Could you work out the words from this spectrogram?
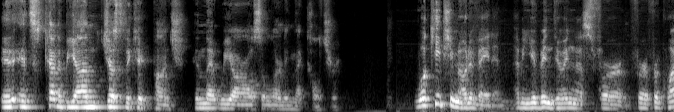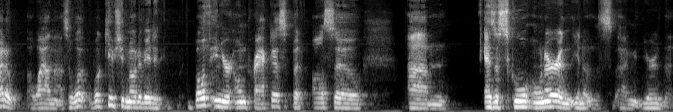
it, it's kind of beyond just the kick punch in that we are also learning that culture. What keeps you motivated? I mean, you've been doing this for for, for quite a, a while now. So, what what keeps you motivated, both in your own practice, but also um, as a school owner and you know I mean, you're the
